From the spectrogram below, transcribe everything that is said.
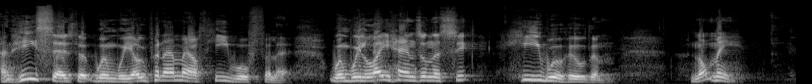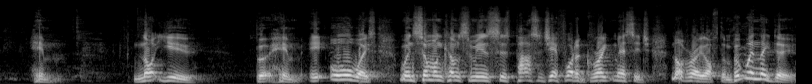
And he says that when we open our mouth, he will fill it. When we lay hands on the sick, he will heal them. Not me, him. Not you, but him. It always, when someone comes to me and says, Pastor Jeff, what a great message, not very often, but when they do,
